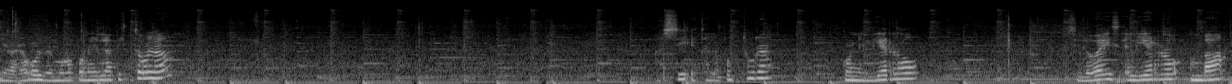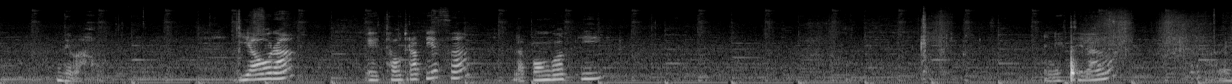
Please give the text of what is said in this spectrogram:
y ahora volvemos a poner la pistola. Así está la postura. Con el hierro si lo veis el hierro va debajo. Y ahora esta otra pieza la pongo aquí. En este lado. A ver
